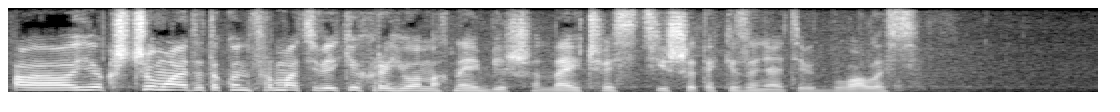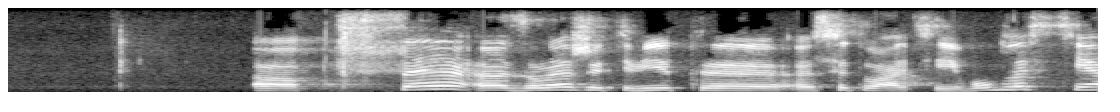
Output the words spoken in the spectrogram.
А якщо маєте таку інформацію, в яких регіонах найбільше, найчастіше такі заняття відбувались? Е, Все залежить від ситуації в області.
